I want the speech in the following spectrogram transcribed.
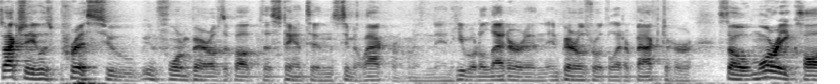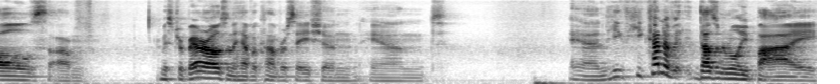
So actually, it was Pris who informed Barrows about the Stanton simulacrum, and, and he wrote a letter, and, and, Barrows wrote the letter back to her. So Maury calls um, Mr. Barrows, and they have a conversation, and and he, he kind of doesn't really buy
